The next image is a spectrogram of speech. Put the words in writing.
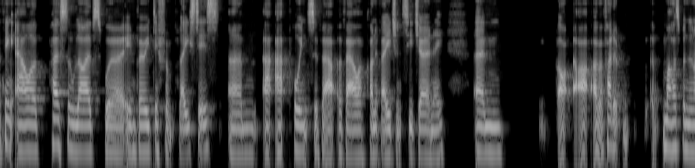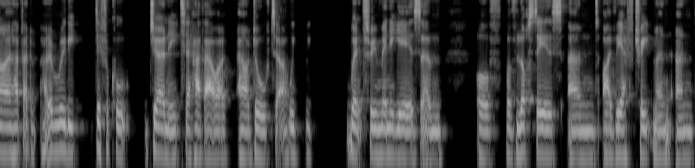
I think our personal lives were in very different places um, at, at, points of our of our kind of agency journey. Um, I, have had a, my husband and I have had a, had a really difficult journey to have our our daughter. We, we went through many years um, of of losses and IVF treatment and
